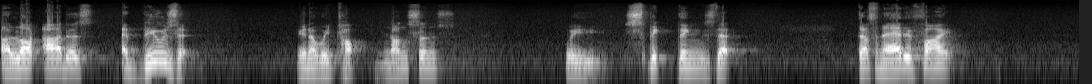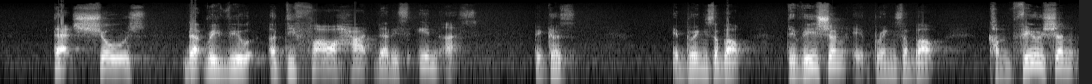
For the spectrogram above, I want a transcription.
A lot others abuse it. You know, we talk nonsense we speak things that doesn't edify, that shows, that reveal a defiled heart that is in us because it brings about division, it brings about confusion,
